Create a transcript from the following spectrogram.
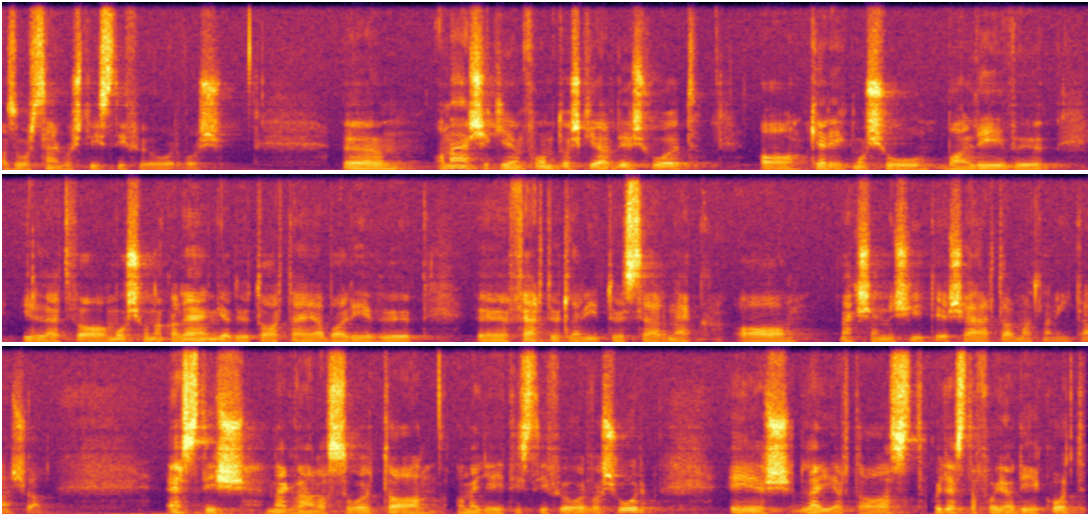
az országos tisztifőorvos. A másik ilyen fontos kérdés volt a kerékmosóban lévő, illetve a mosónak a leengedő tartályában lévő fertőtlenítőszernek a megsemmisítése, ártalmatlanítása. Ezt is megválaszolta a megyei tisztifőorvos úr, és leírta azt, hogy ezt a folyadékot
